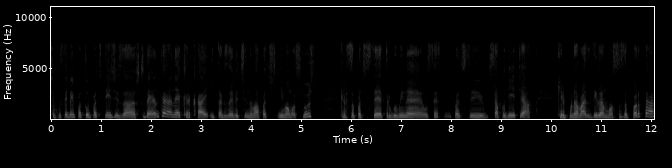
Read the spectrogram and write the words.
Še posebej pa to pač teži za študente, ne? ker kaj itak zdaj večinoma pač nimamo služb, ker so pač vse trgovine, vse, pač vsa podjetja, kjer ponavadi delamo, so zaprta.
